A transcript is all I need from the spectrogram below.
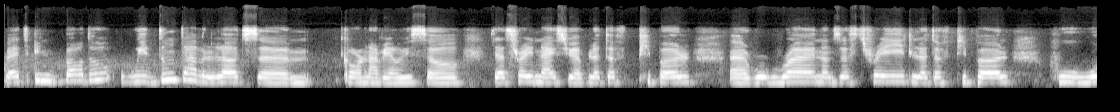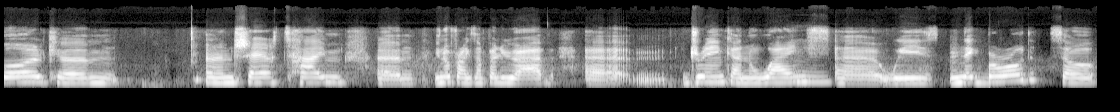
But in Bordeaux, we don't have a lot um, coronavirus, so that's really nice. You have a lot of people uh, who run on the street, a lot of people who walk. Um, and share time. Um, you know, for example, you have um, drink and wines uh, with neckboard. So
